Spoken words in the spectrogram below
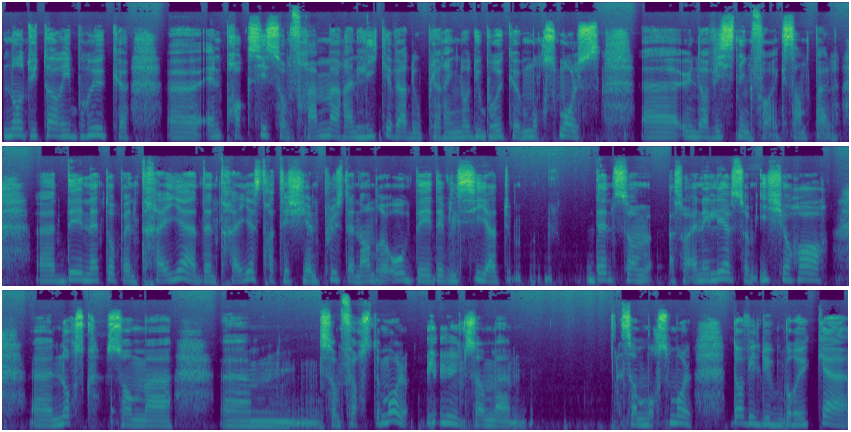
når du tar i bruk uh, en praksis som fremmer en likeverdig opplæring, når du bruker morsmålsundervisning uh, f.eks. Uh, det er nettopp en tredje, den tredje strategien pluss den andre òg. Det, det vil si at som, altså en elev som ikke har uh, norsk som, uh, um, som førstemål, som uh, som morsmål, da vil du bruke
